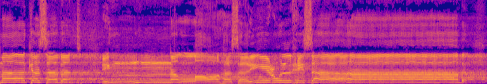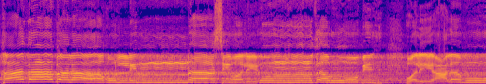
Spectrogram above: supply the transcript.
ما كسبت. إن الله سريع الحساب. وليعلموا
